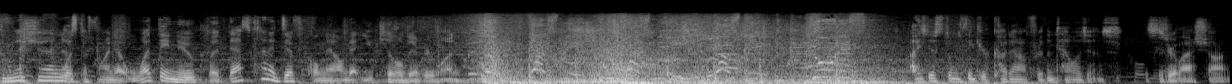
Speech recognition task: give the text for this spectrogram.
The mission was to find out what they knew, but that's kind of difficult now that you killed everyone. I just don't think you're cut out for intelligence. This is your last shot.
